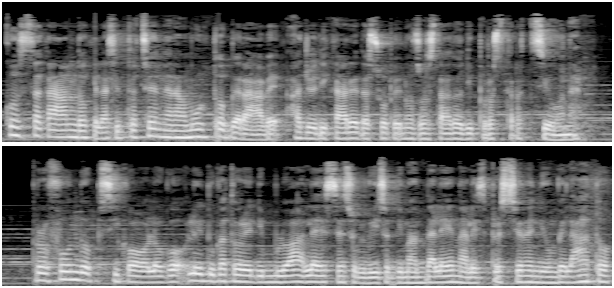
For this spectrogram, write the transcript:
constatando che la situazione era molto grave a giudicare dal suo penoso stato di prostrazione. Profondo psicologo, l'educatore di Blois lesse sul viso di Maddalena l'espressione di un velato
